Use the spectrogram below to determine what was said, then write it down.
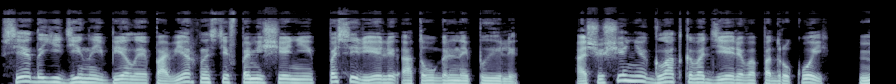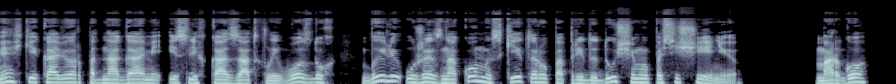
все до единой белые поверхности в помещении посерели от угольной пыли. Ощущение гладкого дерева под рукой, мягкий ковер под ногами и слегка затхлый воздух были уже знакомы Скитеру по предыдущему посещению. Марго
